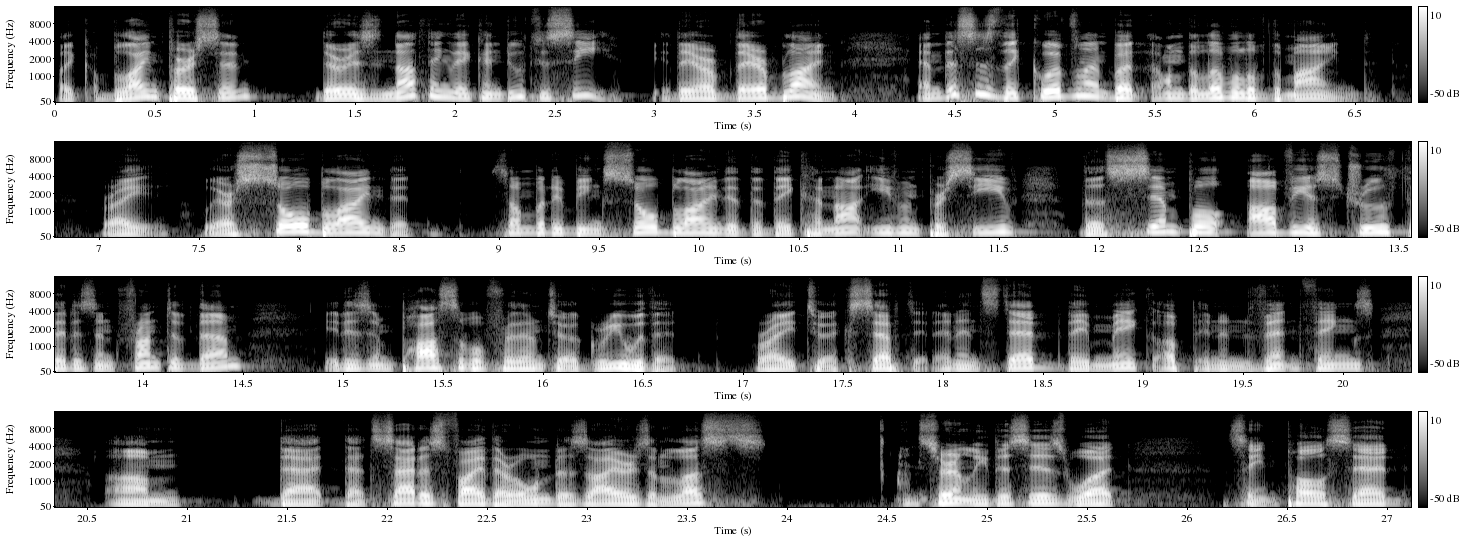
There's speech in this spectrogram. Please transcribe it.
Like a blind person, there is nothing they can do to see. They are they are blind. And this is the equivalent, but on the level of the mind, right? We are so blinded, somebody being so blinded that they cannot even perceive the simple, obvious truth that is in front of them. It is impossible for them to agree with it, right? To accept it. And instead, they make up and invent things um, that, that satisfy their own desires and lusts. And certainly, this is what St. Paul said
